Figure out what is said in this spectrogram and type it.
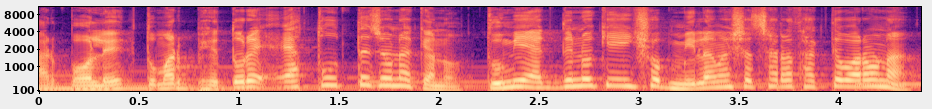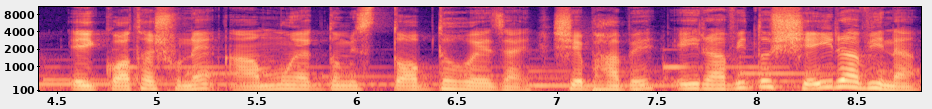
আর বলে, তোমার ভেতরে এত উত্তেজনা কেন? তুমি একদিনও কি এইসব মিলামেশা ছাড়া থাকতে পারো না? এই কথা শুনে আম্মু একদম স্তব্ধ হয়ে যায়। সে ভাবে, এই রাভি তো সেই রাভি না।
